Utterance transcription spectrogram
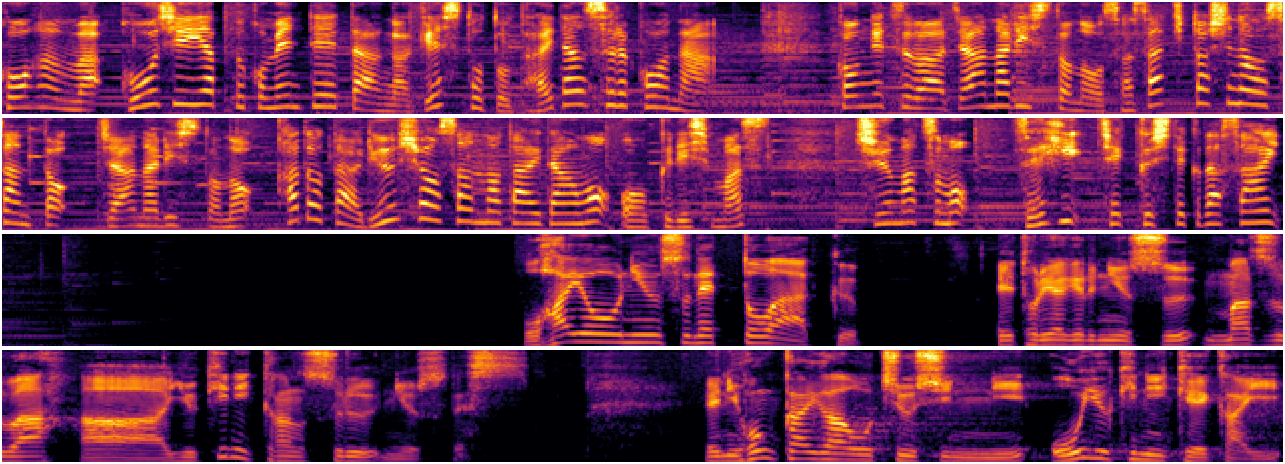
後半は Cozy Up コメンテーターがゲストと対談するコーナー。今月はジャーナリストの佐々木俊尚さんとジャーナリストの門田隆将さんの対談をお送りします。週末もぜひチェックしてください。おはようニュースネットワーク。取り上げるニュースまずはあ雪に関するニュースです。日本海側を中心に大雪に警戒。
